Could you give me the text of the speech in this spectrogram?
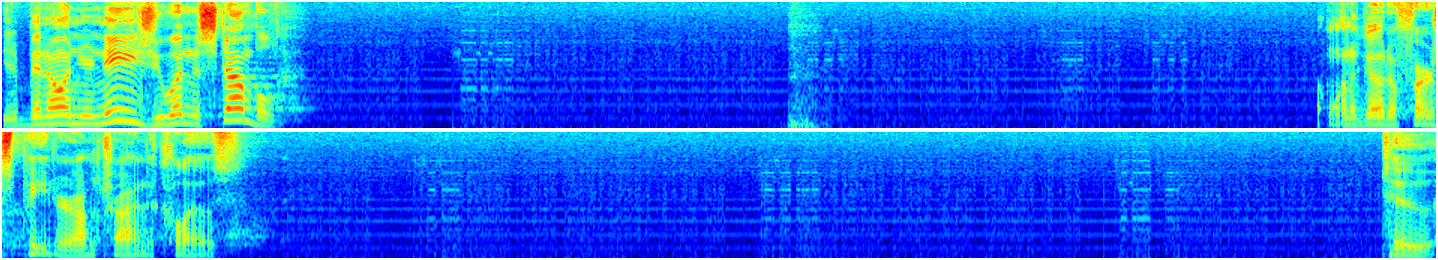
You'd have been on your knees, you wouldn't have stumbled. I want to go to 1 Peter. I'm trying to close. Two.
